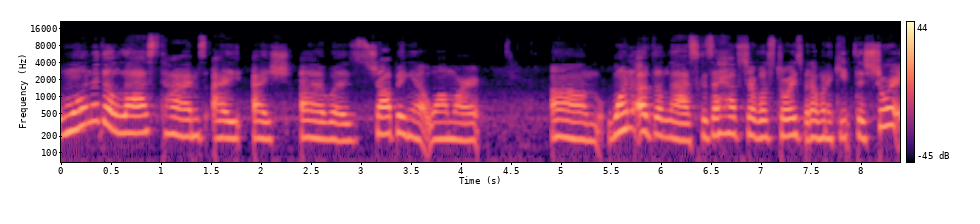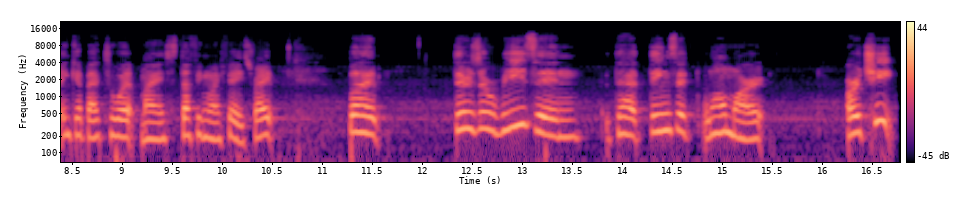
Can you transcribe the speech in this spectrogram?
one of the last times I I sh- I was shopping at Walmart, um, one of the last because I have several stories, but I want to keep this short and get back to what my stuffing my face, right? But there's a reason that things at Walmart are cheap.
